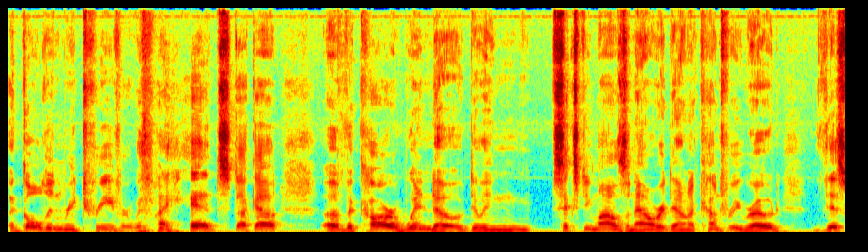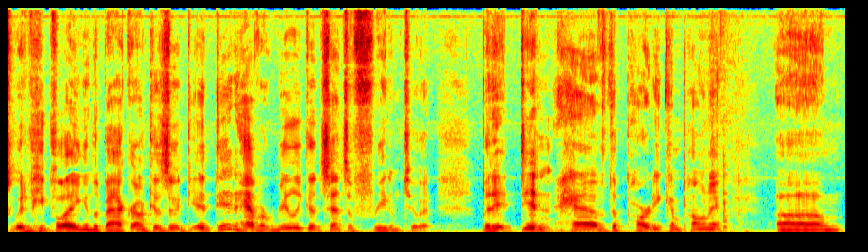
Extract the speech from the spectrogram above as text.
a golden retriever with my head stuck out of the car window doing 60 miles an hour down a country road, this would be playing in the background because it, it, did have a really good sense of freedom to it. But it didn't have the party component. Um,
